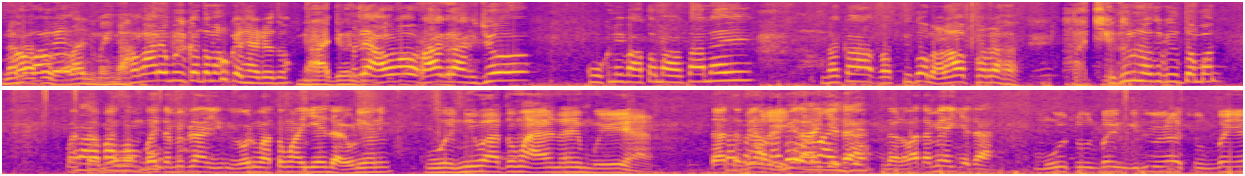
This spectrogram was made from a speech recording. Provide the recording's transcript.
ના તો ભરાય ને મહિના. અમારે મુઈ તમારું કઈ હેડ્યો તો? ના જો એટલે આવો આવો રાગ રાખજો. કોકની વાતોમાં આવતા નહીં. નકા વસ્તી તો લડાવ ફરે. હાચી કીધું નતું કીધું તમને? પણ તમે ભાઈ તમે પેલા યોર વાતોમાં આવી ગયા દારૂડિયોની? કોઈની વાતોમાં આવ્યો નહીં હું યાર. તમે તમે આવી ગયા લડવા તમે આવી ગયા હું સુરભાઈ કીધું સુરભાઈ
